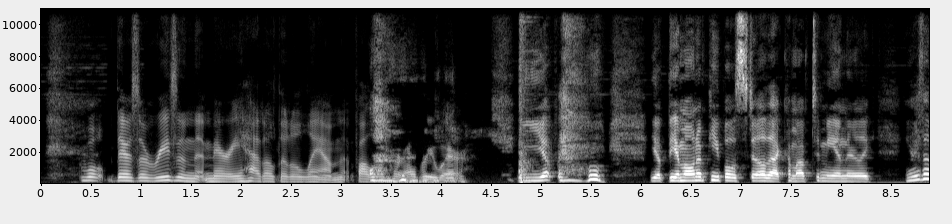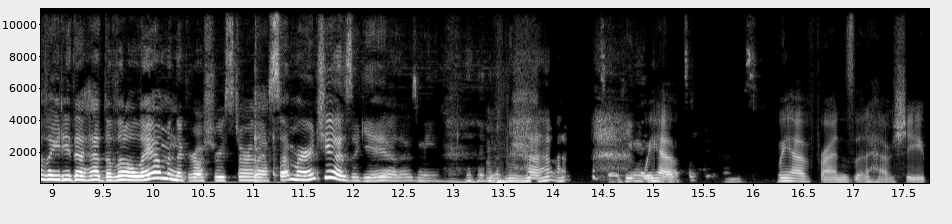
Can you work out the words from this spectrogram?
well, there's a reason that Mary had a little lamb that followed her everywhere. Yep. yep. The amount of people still that come up to me and they're like, You're the lady that had the little lamb in the grocery store last summer, aren't you? I was like, Yeah, that was me. so we have we have friends that have sheep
